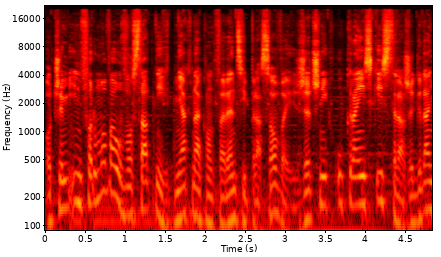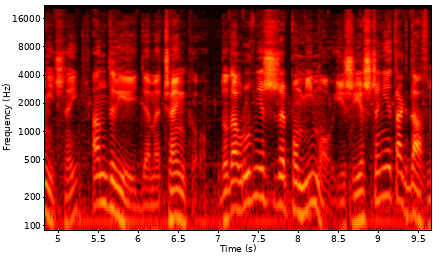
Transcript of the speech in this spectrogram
o czym informował w ostatnich dniach na konferencji prasowej rzecznik ukraińskiej Straży Granicznej Andrzej Demeczenko. Dodał również, że pomimo iż jeszcze nie tak dawno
